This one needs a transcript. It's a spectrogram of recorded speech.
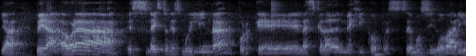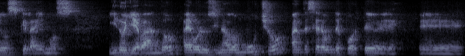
Ya, mira, ahora es, la historia es muy linda porque la escalada en México, pues hemos sido varios que la hemos ido llevando, ha evolucionado mucho, antes era un deporte eh,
